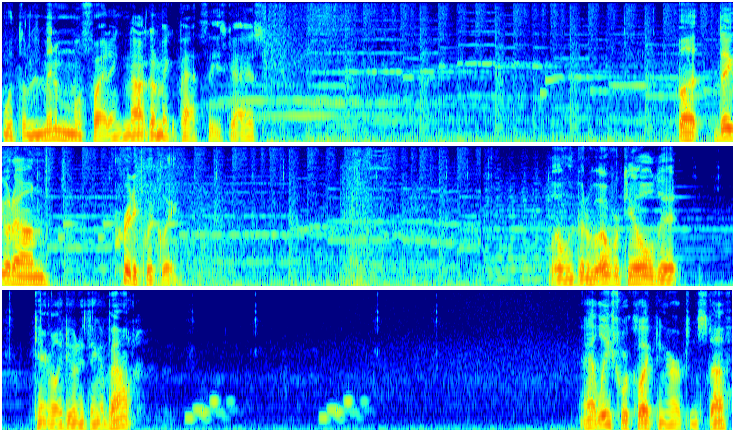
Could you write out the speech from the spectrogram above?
with the minimum of fighting. Not going to make it past these guys. But they go down pretty quickly. Little bit of overkill that can't really do anything about. At least we're collecting herbs and stuff.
